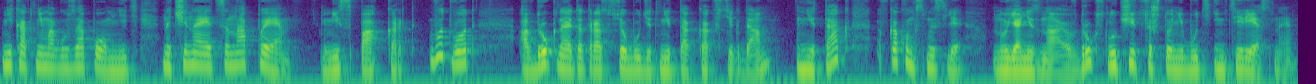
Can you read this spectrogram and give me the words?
Никак не могу запомнить. Начинается на «П». Мисс Паккарт. Вот-вот. А вдруг на этот раз все будет не так, как всегда? Не так? В каком смысле? Ну, я не знаю. Вдруг случится что-нибудь интересное.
